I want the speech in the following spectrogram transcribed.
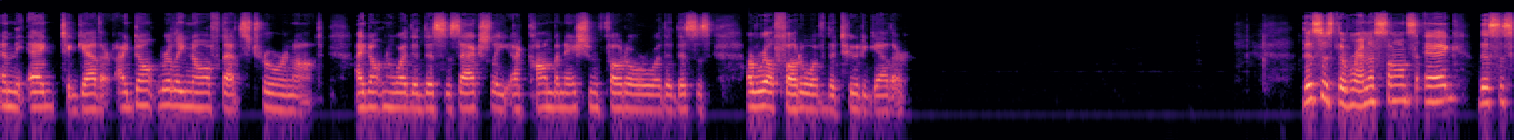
and the egg together. I don't really know if that's true or not. I don't know whether this is actually a combination photo or whether this is a real photo of the two together. This is the Renaissance egg. This is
